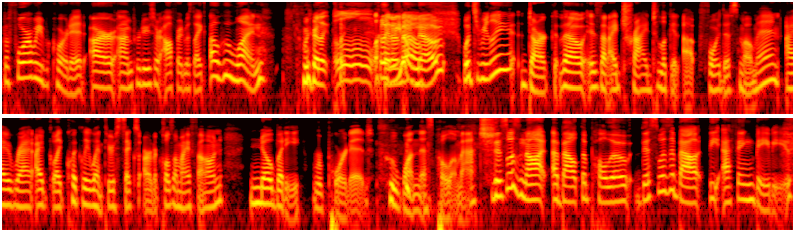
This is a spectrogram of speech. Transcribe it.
before we recorded, our um, producer Alfred was like, "Oh, who won?" We were like, oh, I don't we know. don't know. What's really dark though is that I tried to look it up for this moment. I read, I like quickly went through six articles on my phone. Nobody reported who won this polo match. This was not about the polo. This was about the effing babies.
